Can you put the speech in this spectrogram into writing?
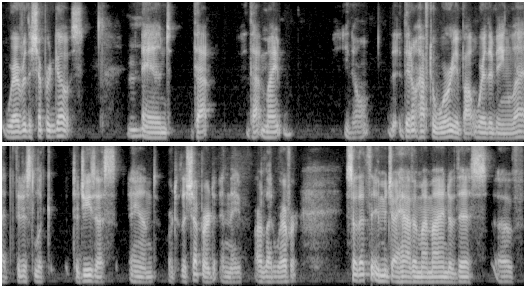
wherever the shepherd goes. Mm-hmm. And that that might you know they don't have to worry about where they're being led. They just look to Jesus and or to the shepherd and they are led wherever. So that's the image I have in my mind of this of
